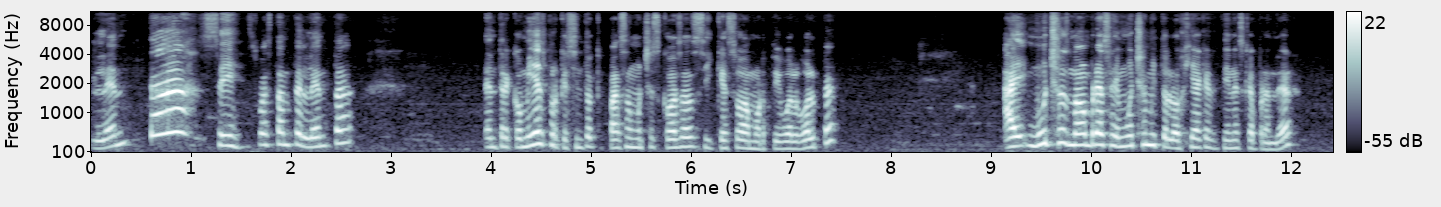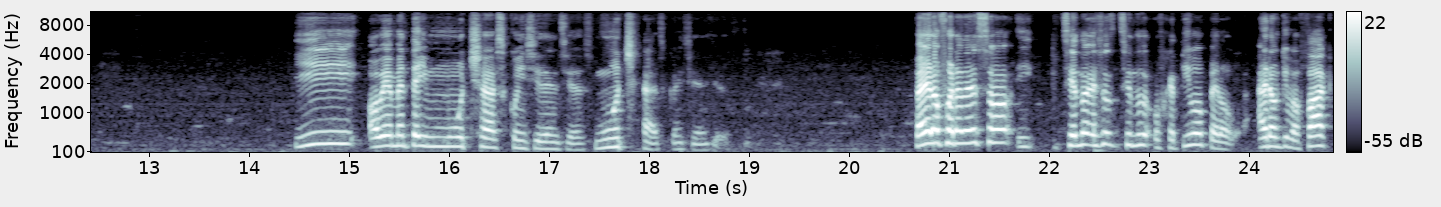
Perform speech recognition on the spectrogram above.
lenta. Sí, es bastante lenta. Entre comillas, porque siento que pasan muchas cosas y que eso amortigua el golpe. Hay muchos nombres, hay mucha mitología que te tienes que aprender. Y obviamente hay muchas coincidencias, muchas coincidencias. Pero fuera de eso, y siendo eso siendo objetivo, pero I don't give a fuck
